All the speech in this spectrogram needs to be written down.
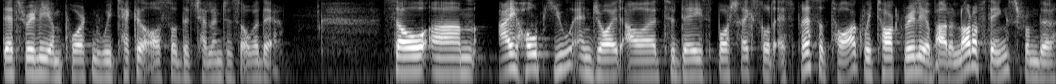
That's really important. We tackle also the challenges over there. So um, I hope you enjoyed our today's Bosch Rexroth Espresso talk. We talked really about a lot of things from the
